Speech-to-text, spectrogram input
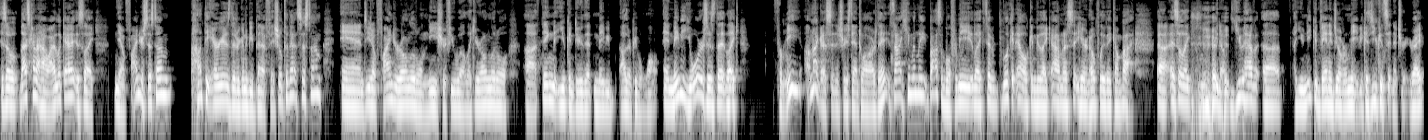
And so that's kind of how i look at it. It's like you know find your system hunt the areas that are going to be beneficial to that system and you know find your own little niche if you will like your own little uh, thing that you can do that maybe other people won't. And maybe yours is that like for me i'm not going to sit in a tree stand 12 hours a day it's not humanly possible for me like to look at elk and be like ah, i'm going to sit here and hopefully they come by uh, and so like you know you have uh, a unique advantage over me because you can sit in a tree right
